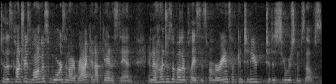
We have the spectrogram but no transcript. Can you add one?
to this country's longest wars in Iraq and Afghanistan, and in hundreds of other places where Marines have continued to distinguish themselves.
